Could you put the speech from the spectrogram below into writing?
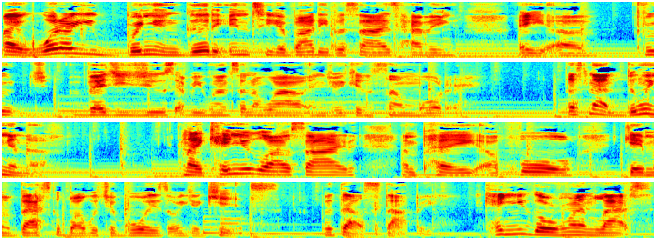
Like, what are you bringing good into your body besides having a uh, fruit veggie juice every once in a while and drinking some water? That's not doing enough. Like, can you go outside and play a full game of basketball with your boys or your kids without stopping? Can you go run laps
